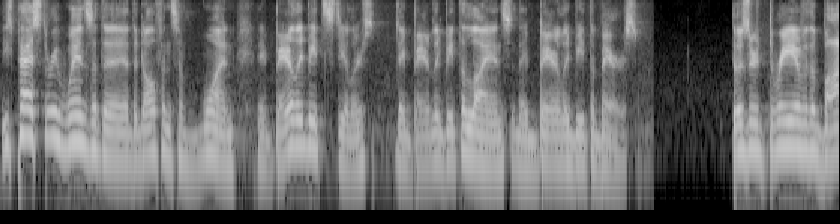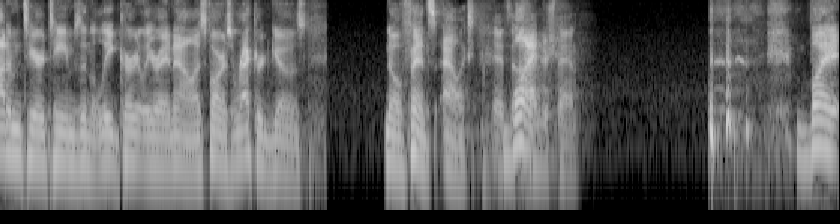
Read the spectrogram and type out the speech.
these past three wins that the, the Dolphins have won, they barely beat the Steelers, they barely beat the Lions, they barely beat the Bears. Those are three of the bottom tier teams in the league currently right now, as far as record goes. No offense, Alex. It's, but- I understand. But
